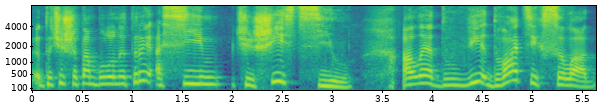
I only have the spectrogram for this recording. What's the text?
Е, Точніше, там було не три, а сім чи шість сіл. Але дві, два цих села,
